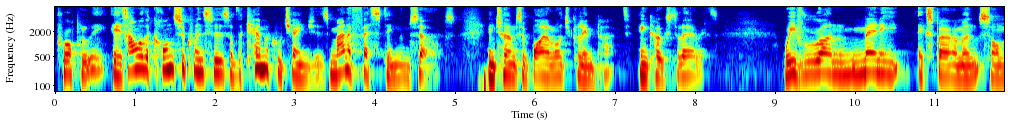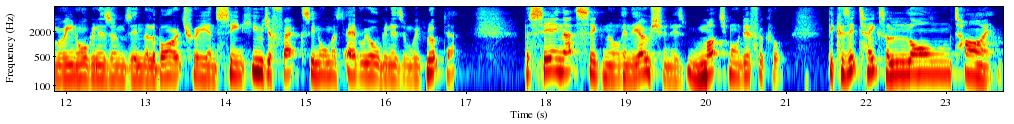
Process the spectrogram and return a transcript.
properly is how are the consequences of the chemical changes manifesting themselves in terms of biological impact in coastal areas. We've run many experiments on marine organisms in the laboratory and seen huge effects in almost every organism we've looked at. But seeing that signal in the ocean is much more difficult because it takes a long time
